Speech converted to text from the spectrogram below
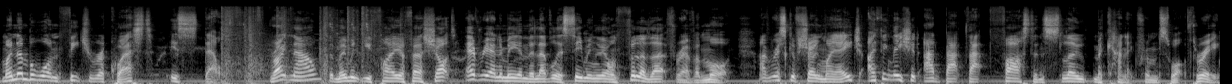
My number one feature request is stealth. Right now, the moment you fire your first shot, every enemy in the level is seemingly on full alert forevermore. At risk of showing my age, I think they should add back that fast and slow mechanic from SWAT 3,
